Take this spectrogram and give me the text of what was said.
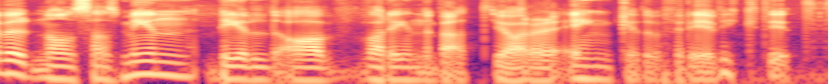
är väl någonstans min bild av vad det innebär att göra det enkelt och varför det är viktigt.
